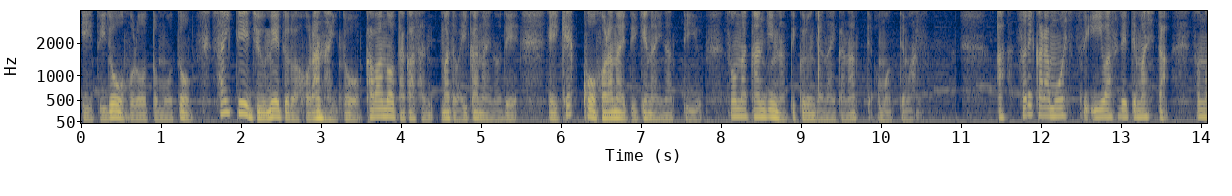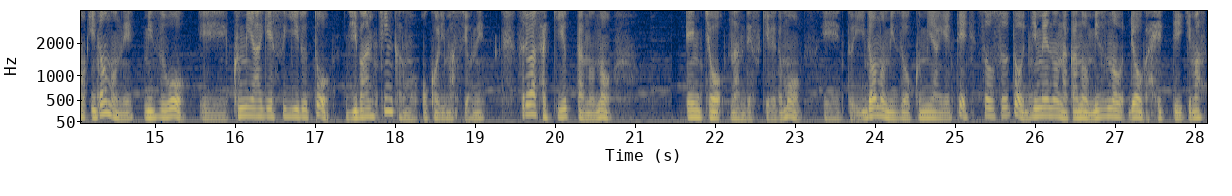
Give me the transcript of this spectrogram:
えっ、ー、と、井戸を掘ろうと思うと、最低10メートルは掘らないと、川の高さまではいかないので、えー、結構掘らないといけないなっていう、そんな感じになってくるんじゃないかなって思ってます。あ、それからもう一つ言い忘れてました。その井戸のね、水を、えー、汲み上げすぎると地盤沈下も起こりますよね。それはさっき言ったのの、延長なんですけれども、えっ、ー、と、井戸の水を汲み上げて、そうすると地面の中の水の量が減っていきます。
